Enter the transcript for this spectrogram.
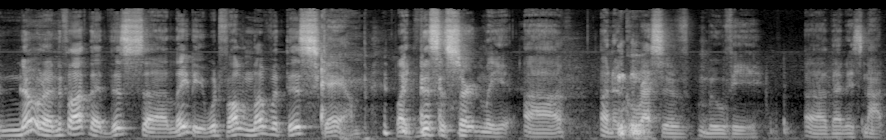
no one thought that this uh, lady would fall in love with this scamp. Like, this is certainly uh, an aggressive movie uh, that is not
